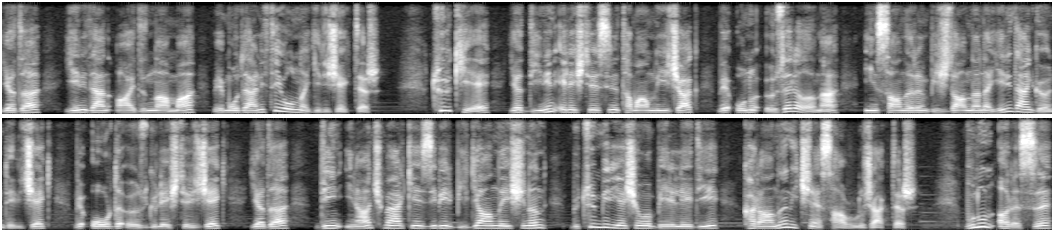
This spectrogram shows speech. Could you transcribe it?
ya da yeniden aydınlanma ve modernite yoluna girecektir. Türkiye ya dinin eleştirisini tamamlayacak ve onu özel alana, insanların vicdanlarına yeniden gönderecek ve orada özgürleştirecek ya da din inanç merkezli bir bilgi anlayışının bütün bir yaşamı belirlediği karanlığın içine savrulacaktır. Bunun arası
